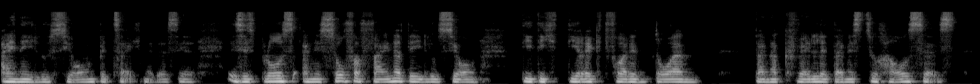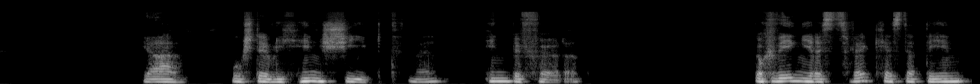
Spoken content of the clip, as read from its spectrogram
Eine Illusion bezeichnet es. Es ist bloß eine so verfeinerte Illusion, die dich direkt vor den Toren deiner Quelle, deines Zuhauses, ja, buchstäblich hinschiebt, ne, hinbefördert. Doch wegen ihres Zweckes, der, den,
